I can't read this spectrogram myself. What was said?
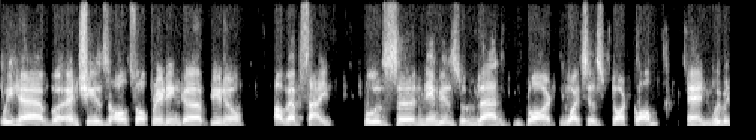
we have, uh, and she is also operating, you know, a website whose name is vanguardvoices.com and we will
